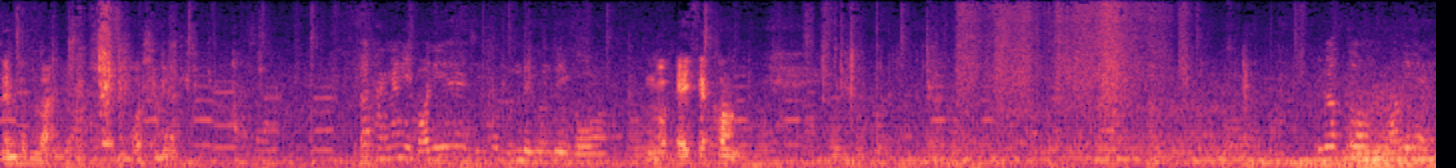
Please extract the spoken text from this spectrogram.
냄새 별로 안 좋아. 멋있고 이거 당연히 머리 해야지 이거 뭔데 뭔데 이거 이거 8 second. 이것도 머리 해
